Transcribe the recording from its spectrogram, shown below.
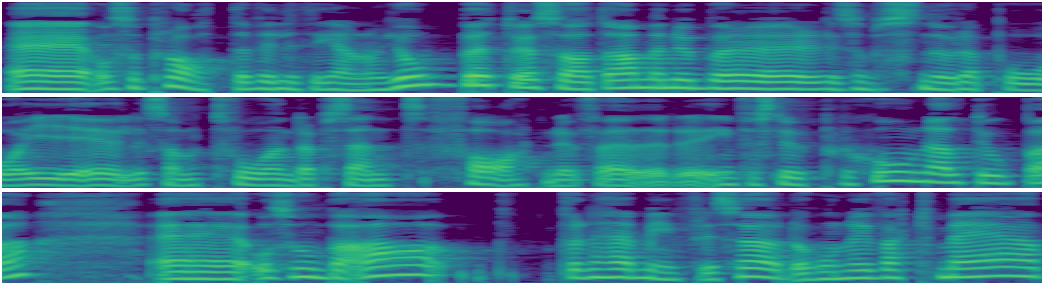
Eh, och så pratade vi lite grann om jobbet och jag sa att ah, men nu börjar det liksom snurra på i eh, liksom 200% fart nu för, eh, inför slutproduktion och alltihopa. Eh, och så hon bara, ah, för den här min frisör då, hon har ju varit med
